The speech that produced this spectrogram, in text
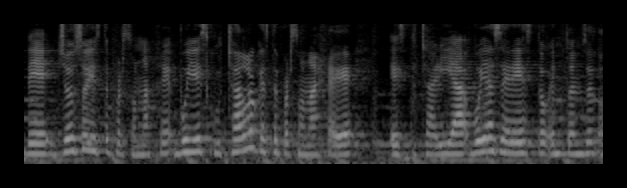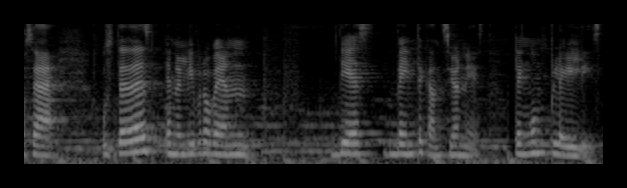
de yo soy este personaje, voy a escuchar lo que este personaje escucharía, voy a hacer esto. Entonces, o sea, ustedes en el libro ven 10, 20 canciones. Tengo un playlist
